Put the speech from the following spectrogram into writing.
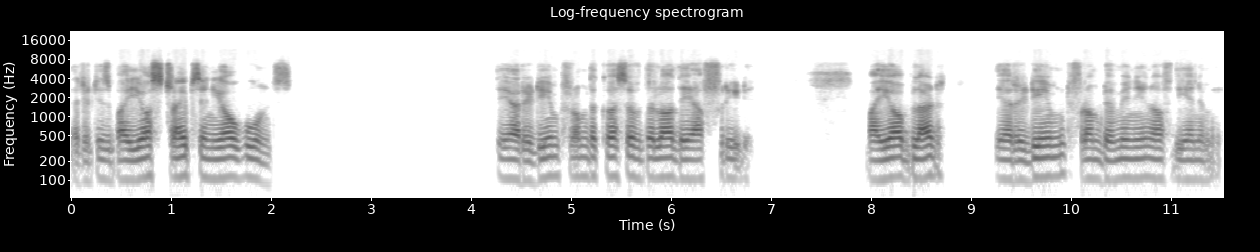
that it is by your stripes and your wounds they are redeemed from the curse of the law, they are freed. By your blood, they are redeemed from dominion of the enemy.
